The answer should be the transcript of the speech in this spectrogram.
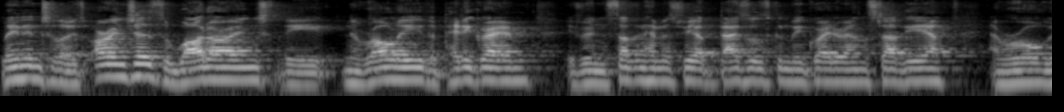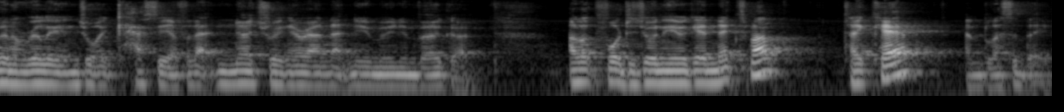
Lean into those oranges, the wild orange, the neroli, the petitgrain. If you're in the southern hemisphere, basil is going to be great around the start of the year. And we're all going to really enjoy cassia for that nurturing around that new moon in Virgo. I look forward to joining you again next month. Take care and blessed be.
